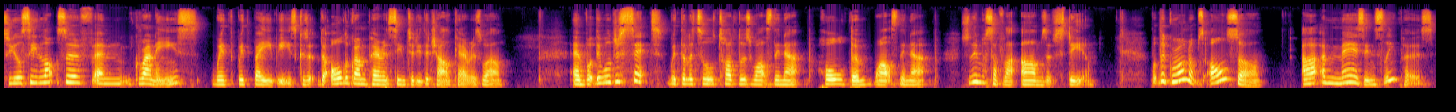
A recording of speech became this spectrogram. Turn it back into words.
So you'll see lots of um, grannies with with babies because all the grandparents seem to do the childcare as well. Um, but they will just sit with the little toddlers whilst they nap, hold them whilst they nap. So they must have like arms of steel. But the grown ups also are amazing sleepers.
